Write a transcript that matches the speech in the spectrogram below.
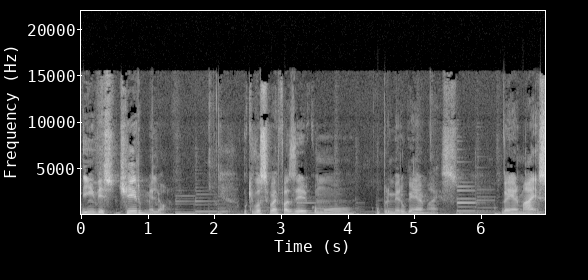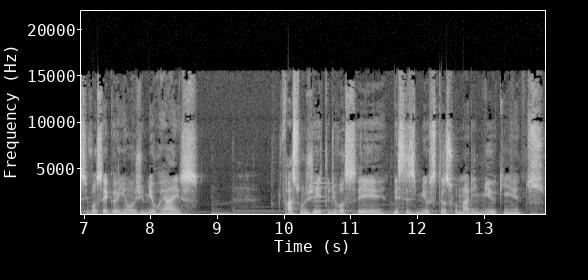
e investir melhor. O que você vai fazer como o primeiro ganhar mais? Ganhar mais, se você ganha hoje mil reais, faça um jeito de você desses mil se transformar em mil e quinhentos,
